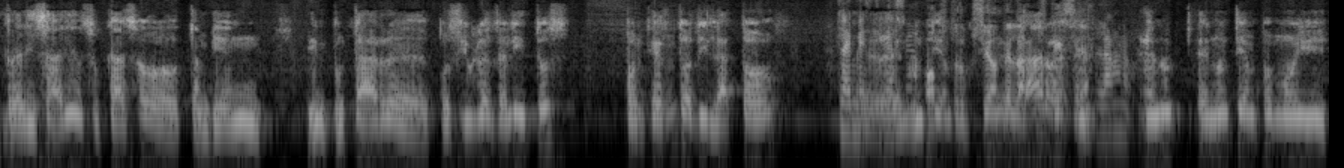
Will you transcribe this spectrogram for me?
revisar y en su caso también imputar eh, posibles delitos porque esto dilató la eh, investigación. Obstrucción de la justicia. En, un, en, un, tiempo muy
